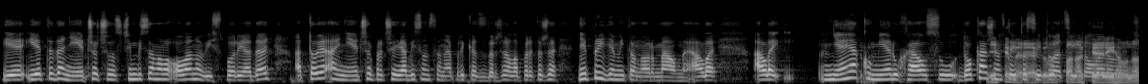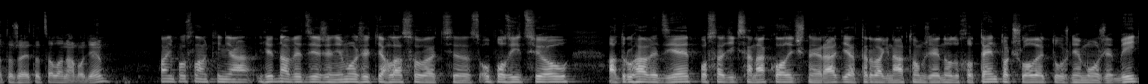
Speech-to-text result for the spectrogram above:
je, je teda niečo, čo, s čím by sa malo Olano vysporiadať a to je aj niečo, prečo ja by som sa napríklad zdržala, pretože nepríde mi to normálne, ale, ale nejakú mieru chaosu dokážem v tejto situácii tolerovať. na to, že je to celé na vode? Pani poslankyňa, jedna vec je, že nemôžete hlasovať e, s opozíciou a druhá vec je posadiť sa na koaličnej rade a trvať na tom, že jednoducho tento človek tu už nemôže byť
